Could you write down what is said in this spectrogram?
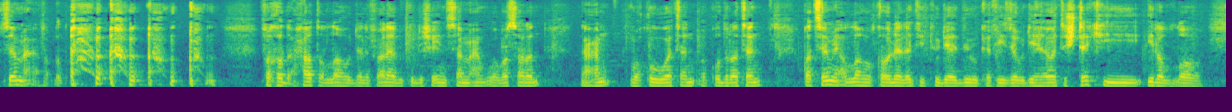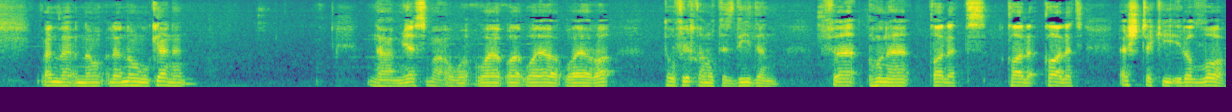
سمع فقد فقد أحاط الله جل وعلا بكل شيء سمعا وبصرا. نعم. وقوة وقدرة. قد سمع الله قول التي تجادلك في زوجها وتشتكي إلى الله. لأنه, لأنه كان نعم يسمع ويرى توفيقا وتسديدا. فهنا قالت قال قالت أشتكي إلى الله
